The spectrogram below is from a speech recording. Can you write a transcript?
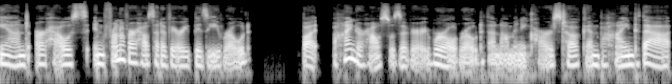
And our house, in front of our house, had a very busy road. But behind our house was a very rural road that not many cars took. And behind that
